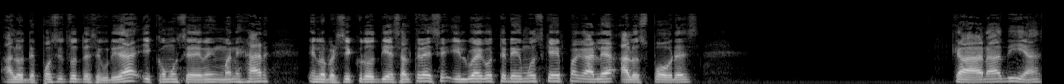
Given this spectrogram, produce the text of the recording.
a los depósitos de seguridad y cómo se deben manejar en los versículos 10 al 13 y luego tenemos que pagarle a los pobres cada día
